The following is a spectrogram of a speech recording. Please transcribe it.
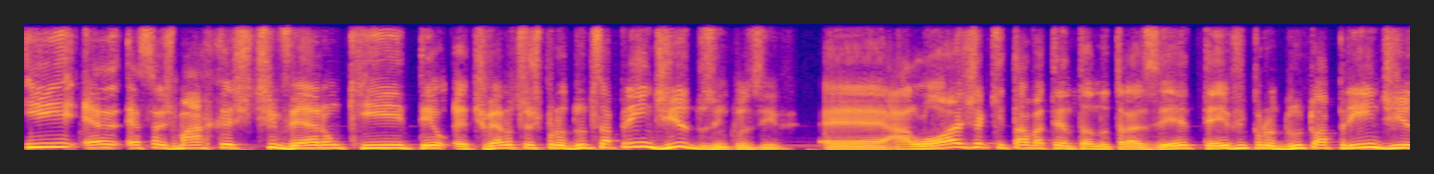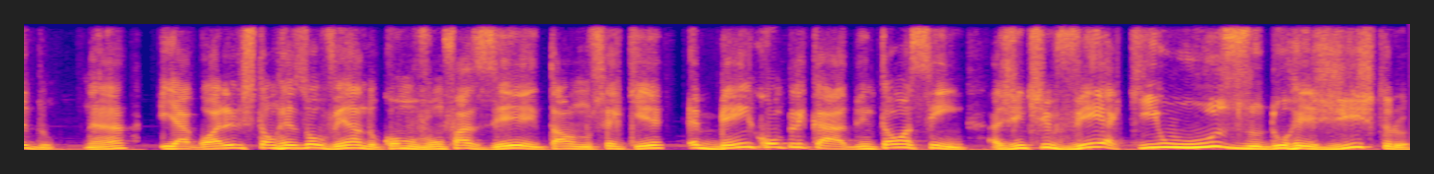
E é, essas marcas tiveram que ter, tiveram seus produtos apreendidos, inclusive. É, a loja que estava tentando trazer teve produto apreendido, né? E agora eles estão resolvendo como vão fazer e tal, não sei o quê. É bem complicado. Então, assim, a gente vê aqui o uso do registro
